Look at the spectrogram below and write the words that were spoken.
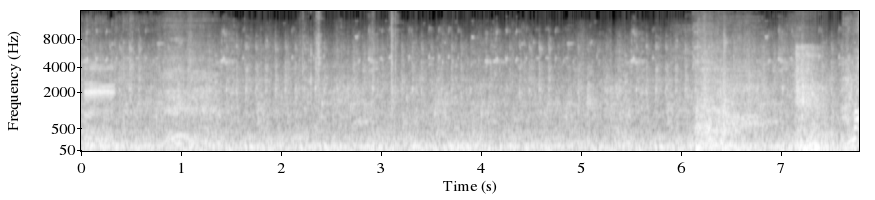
Hmm. ¡Mátalo!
